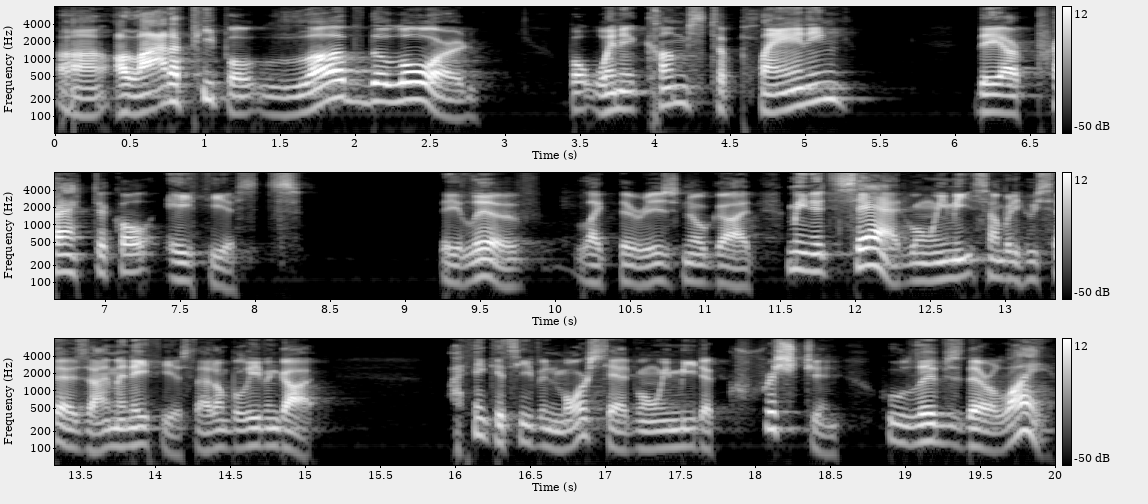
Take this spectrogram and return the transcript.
Uh, a lot of people love the Lord, but when it comes to planning, they are practical atheists. They live like there is no God. I mean, it's sad when we meet somebody who says, I'm an atheist, I don't believe in God. I think it's even more sad when we meet a Christian who lives their life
